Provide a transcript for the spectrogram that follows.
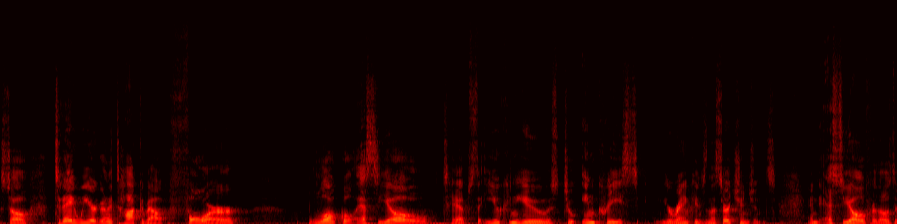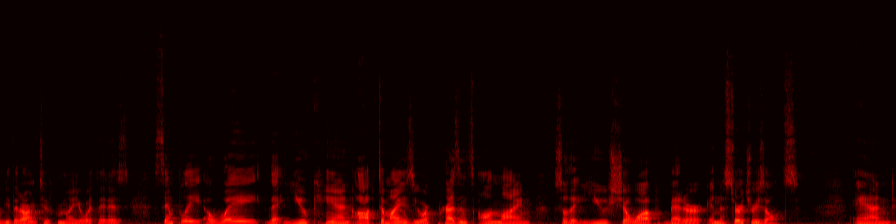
So today we are going to talk about four local SEO tips that you can use to increase your rankings in the search engines. And SEO, for those of you that aren't too familiar with it, is simply a way that you can optimize your presence online so that you show up better in the search results. And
